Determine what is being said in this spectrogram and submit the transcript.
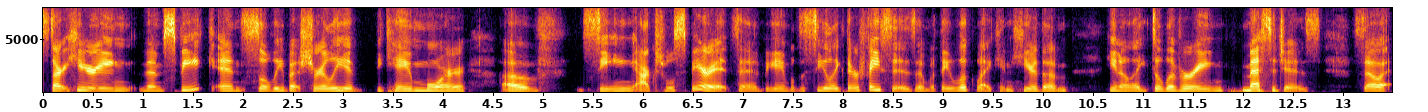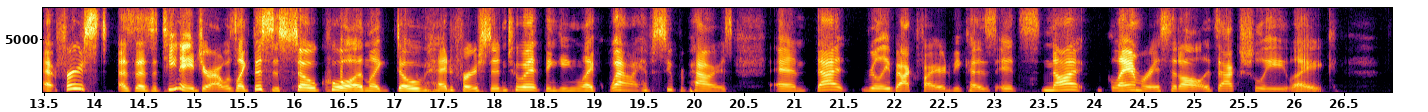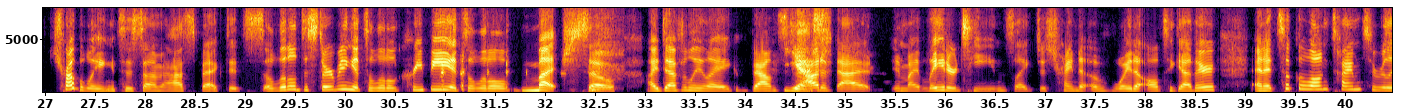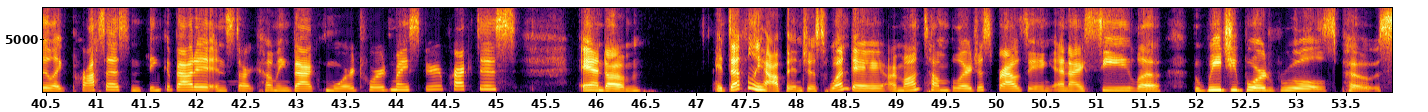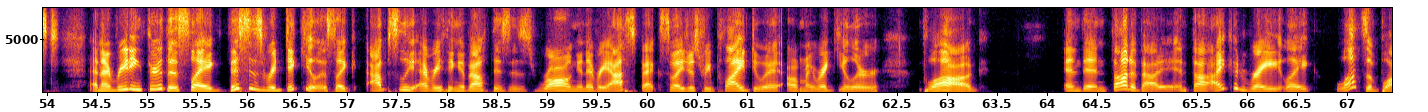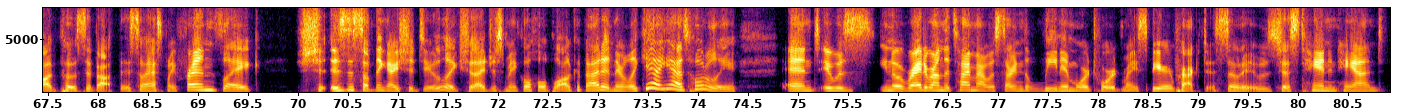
start hearing them speak. And slowly but surely, it became more of seeing actual spirits and being able to see like their faces and what they look like and hear them, you know, like delivering messages. So at first, as as a teenager, I was like, this is so cool and like dove headfirst into it, thinking like, wow, I have superpowers. And that really backfired because it's not glamorous at all. It's actually like troubling to some aspect. It's a little disturbing, it's a little creepy, it's a little much. So I definitely like bounced Yes. out of that in my later teens, like just trying to avoid it altogether. And it took a long time to really like process and think about it and start coming back more toward my spirit practice. And um it definitely happened. Just one day, I'm on Tumblr just browsing, and I see the the Ouija board rules post, and I'm reading through this like this is ridiculous. Like absolutely everything about this is wrong in every aspect. So I just replied to it on my regular blog, and then thought about it and thought I could write like lots of blog posts about this. So I asked my friends like. Is this something I should do? Like, should I just make a whole blog about it? And they're like, yeah, yeah, totally and it was you know right around the time i was starting to lean in more toward my spirit practice. So it was just hand in hand.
